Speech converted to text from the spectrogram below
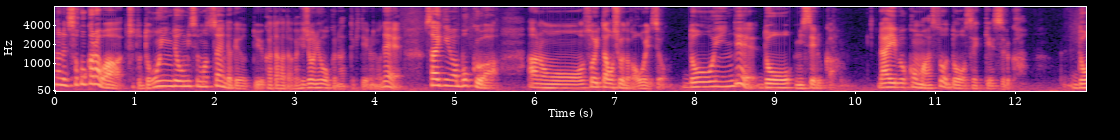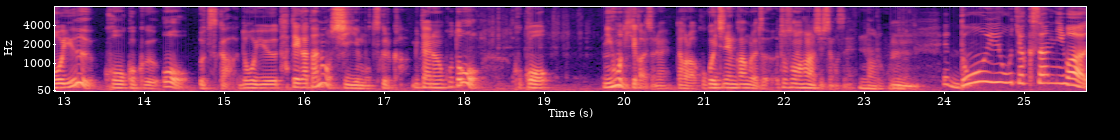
なのでそこからはちょっと動員でお店持ちたいんだけどっていう方々が非常に多くなってきているので最近は僕はあのーそういったお仕事が多いですよ。動員でどう見せるかライブコマースをどう設計するかどういう広告を打つかどういう縦型の CM を作るかみたいなことをここ日本で来てからですよね。だからここ1年間ぐらいずっとその話してますね。なるほど、うん、えどういうお客さんには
